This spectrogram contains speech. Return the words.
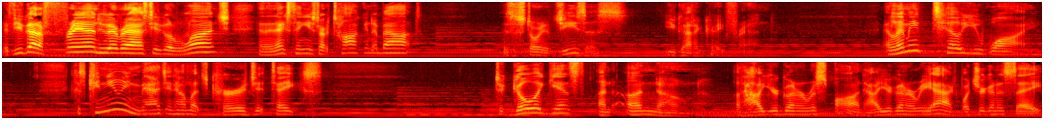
If you've got a friend who ever asks you to go to lunch and the next thing you start talking about is the story of Jesus, you got a great friend. And let me tell you why. Because can you imagine how much courage it takes to go against an unknown of how you're going to respond, how you're going to react, what you're going to say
